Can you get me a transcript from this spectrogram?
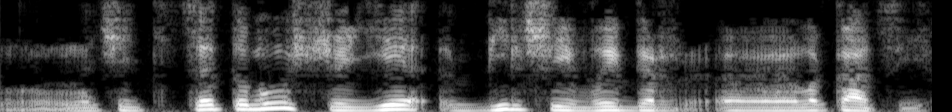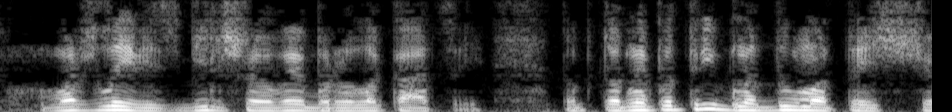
Значить, це тому, що є більший вибір е, локацій, можливість більшого вибору локацій. Тобто не потрібно думати, що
